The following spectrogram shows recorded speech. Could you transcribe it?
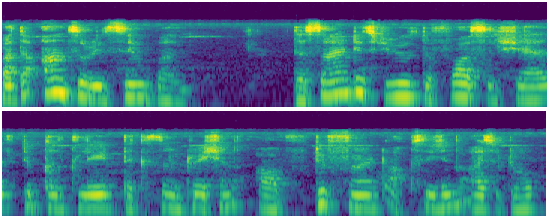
But the answer is simple the scientists used the fossil shell to calculate the concentration of different oxygen isotopes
